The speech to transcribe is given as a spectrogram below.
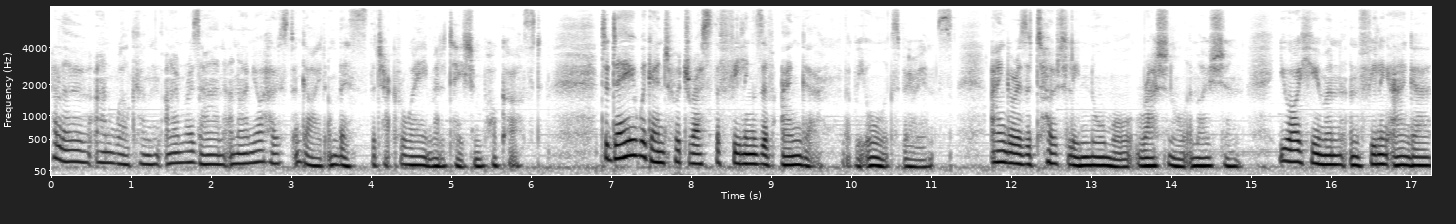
Hello and welcome. I'm Rosanne and I'm your host and guide on this, the Chakra Way Meditation Podcast. Today we're going to address the feelings of anger that we all experience. Anger is a totally normal, rational emotion. You are human and feeling anger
